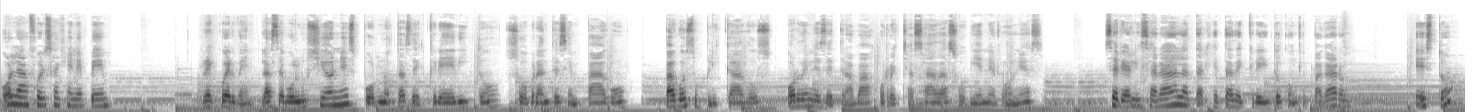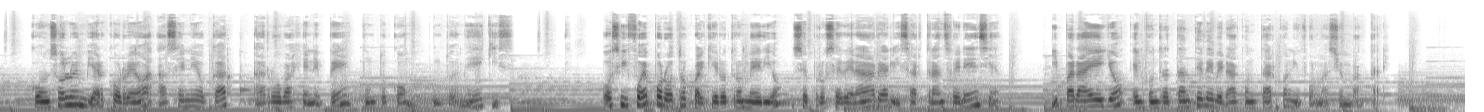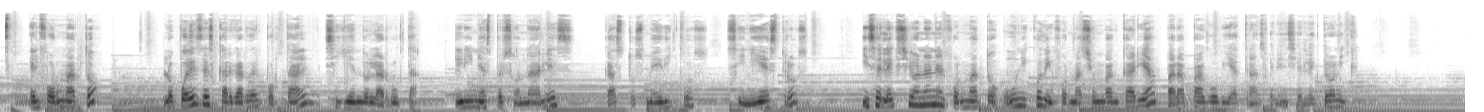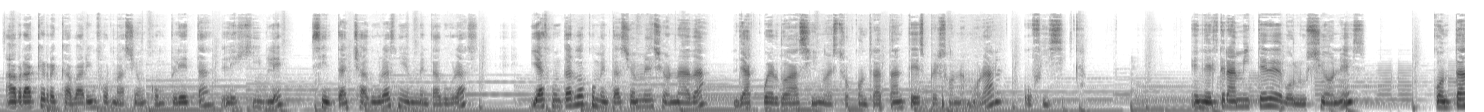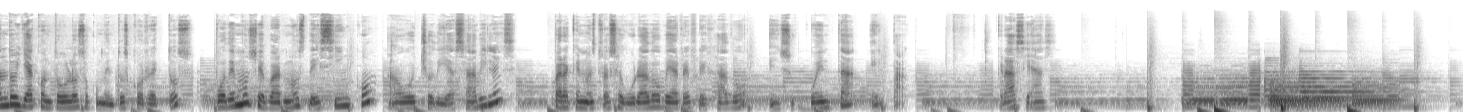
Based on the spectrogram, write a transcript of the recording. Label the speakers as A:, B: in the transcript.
A: Hola Fuerza GNP. Recuerden, las devoluciones por notas de crédito, sobrantes en pago, pagos duplicados, órdenes de trabajo rechazadas o bien erróneas, se realizará a la tarjeta de crédito con que pagaron. Esto con solo enviar correo a cneocat.gnp.com.mx. O si fue por otro cualquier otro medio, se procederá a realizar transferencia y para ello el contratante deberá contar con información bancaria. El formato lo puedes descargar del portal siguiendo la ruta líneas personales, gastos médicos, siniestros y seleccionan el formato único de información bancaria para pago vía transferencia electrónica. Habrá que recabar información completa, legible, sin tachaduras ni enmendaduras y adjuntar documentación mencionada de acuerdo a si nuestro contratante es persona moral o física. En el trámite de devoluciones, contando ya con todos los documentos correctos, podemos llevarnos de 5 a 8 días hábiles para que nuestro asegurado vea reflejado en su cuenta el pago. Gracias.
